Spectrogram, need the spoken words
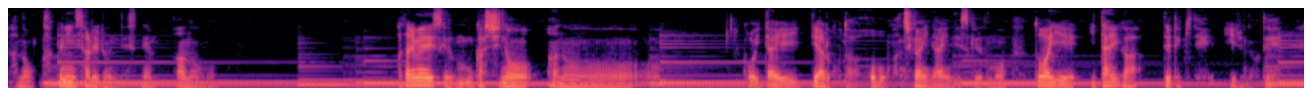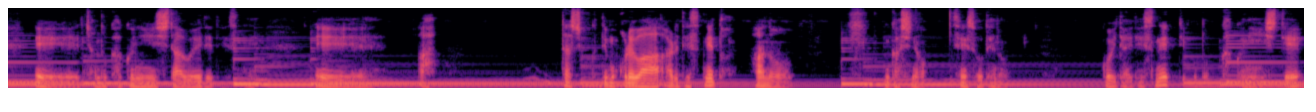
あの、確認されるんですね。あの、当たり前ですけど、昔の、あのご遺体であることはほぼ間違いないんですけれども、とはいえ、遺体が出てきているので、えー、ちゃんと確認した上でですね、えー、あ、確か、でもこれはあれですね、と。あの、昔の戦争でのご遺体ですね、っていうことを確認して、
